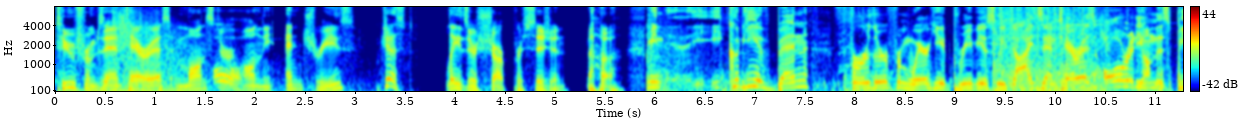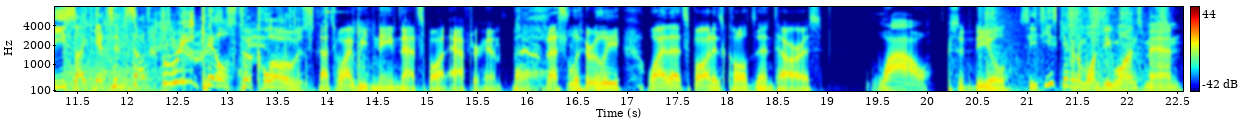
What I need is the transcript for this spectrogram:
two from Xantares. Monster Oh. on the entries. Just laser sharp precision. I mean, could he have been further from where he had previously died? Xantares already on this B site gets himself three kills to close. That's why we named that spot after him. That's literally why that spot is called Xantares. Wow. It's a deal. CT's giving him 1v1s, man.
